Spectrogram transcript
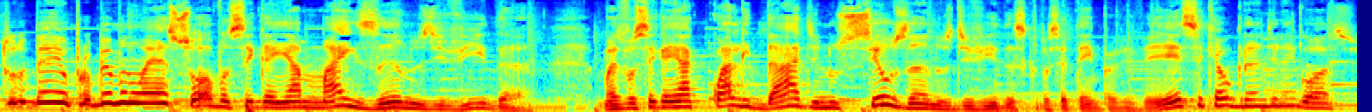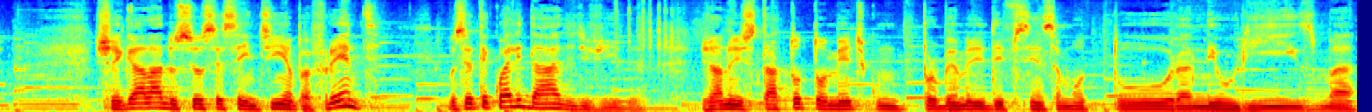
Tudo bem, o problema não é só você ganhar mais anos de vida mas você ganhar qualidade nos seus anos de vidas que você tem para viver. Esse que é o grande negócio. Chegar lá do seu sessentinha para frente, você ter qualidade de vida. Já não está totalmente com problema de deficiência motora, neurisma,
